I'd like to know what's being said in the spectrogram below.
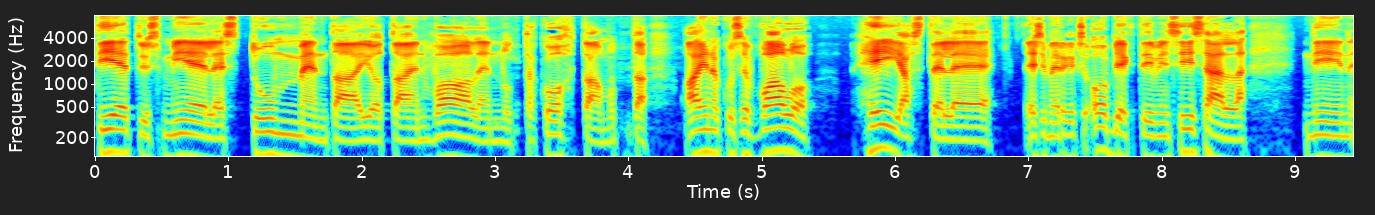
tietys mielessä tummentaa jotain vaalennutta kohtaa, mutta aina kun se valo heijastelee esimerkiksi objektiivin sisällä, niin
